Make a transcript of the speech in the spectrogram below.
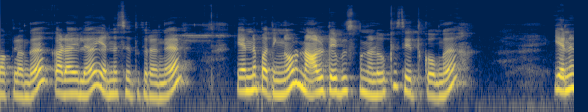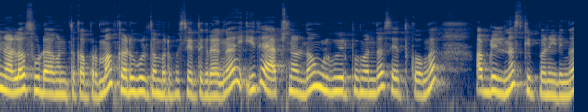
பார்க்கலாங்க. கடாயில் எண்ணெய் சேர்த்துக்கிறாங்க. எண்ணெய் பார்த்திங்கன்னா ஒரு நாலு டேபிள் ஸ்பூன் அளவுக்கு சேர்த்துக்கோங்க. எண்ணெய் நல்லா சூடாகினதுக்கப்புறமா கடுகு உளுத்தம்பருப்பு சேர்த்துக்கிறாங்க. இது ஆப்ஷனல் தான் உங்களுக்கு விருப்பம் இருந்தால் சேர்த்துக்கோங்க. அப்படி இல்லைன்னா ஸ்கிப் பண்ணிவிடுங்க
